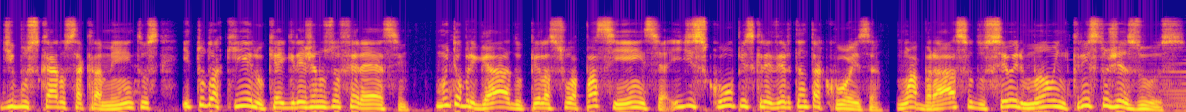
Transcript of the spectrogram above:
de buscar os sacramentos e tudo aquilo que a igreja nos oferece. Muito obrigado pela sua paciência e desculpe escrever tanta coisa. Um abraço do seu irmão em Cristo Jesus.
